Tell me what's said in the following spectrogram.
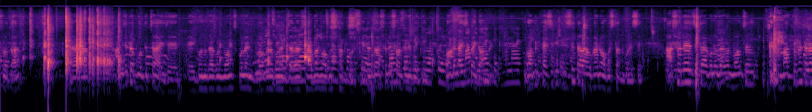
শ্রোতা আহ, আমি যেটা বলতে চাই যে এই গণজাগরণ মঞ্চ বলেন ব্লগার বলেন যারা শাহবাগে অবস্থান করছে। এটা তো আসলে সরকারি ব্যক্তি। Organise by government government facility দিচ্ছে তারা ওখানে অবস্থান করেছে। আসলে যেটা গণজাগরণ মঞ্চের মাধ্যমে তারা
